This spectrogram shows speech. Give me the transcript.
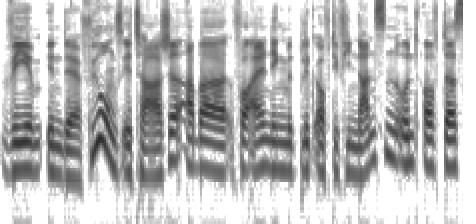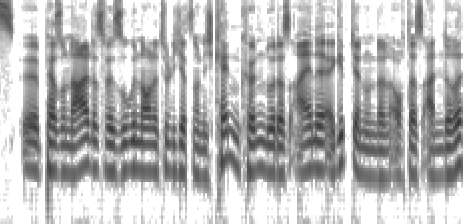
wem in der Führungsetage, aber vor allen Dingen mit Blick auf die Finanzen und auf das äh, Personal, das wir so genau natürlich jetzt noch nicht kennen können. Nur das eine ergibt ja nun dann auch das andere,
